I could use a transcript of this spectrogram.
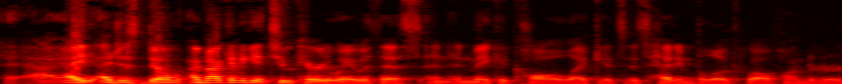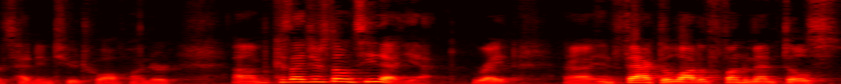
I, I just don't. I'm not going to get too carried away with this and, and make a call like it's it's heading below 1200 or it's heading to 1200 um, because I just don't see that yet. Right. Uh, in fact, a lot of the fundamentals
